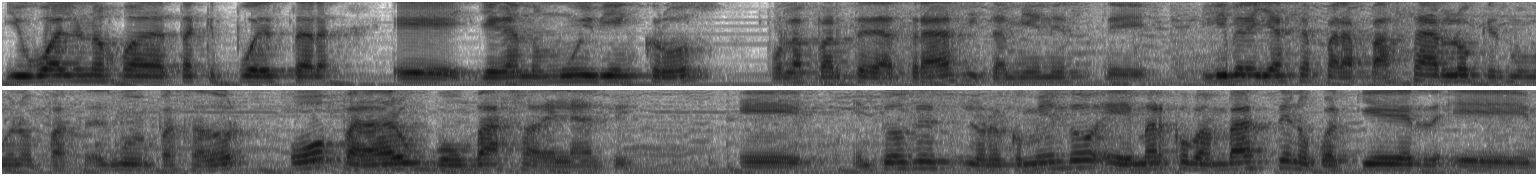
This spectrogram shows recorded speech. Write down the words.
Igual en una jugada de ataque puede estar llegando muy bien Cross por la parte de atrás y también este, libre ya sea para pasarlo, que es muy, bueno, es muy buen pasador, o para dar un bombazo adelante. Eh, entonces lo recomiendo, eh, Marco Van Basten o cualquier eh,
